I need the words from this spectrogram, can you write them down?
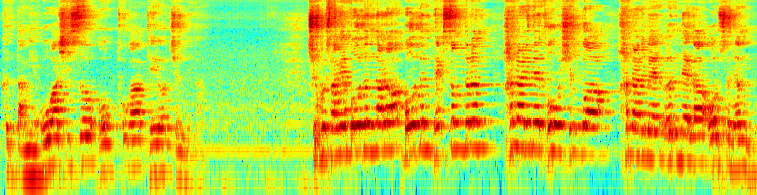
그 땅이 오아시스 옥토가 되어집니다. 지구상의 모든 나라 모든 백성들은 하나님의 도우심과 하나님의 은혜가 없으면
